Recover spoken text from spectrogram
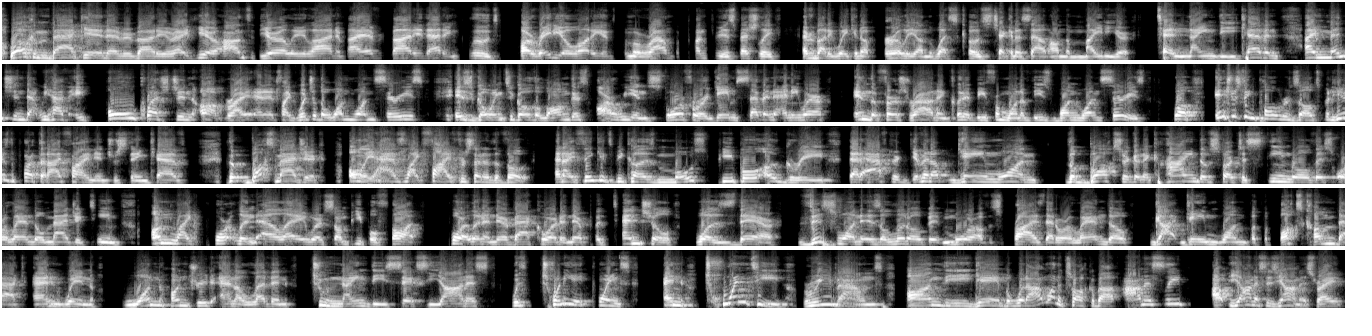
Welcome back in, everybody, right here onto the early line. And by everybody, that includes our radio audience from around the country, especially everybody waking up early on the West Coast, checking us out on the mightier 1090. Kevin, I mentioned that we have a poll question up, right? And it's like, which of the 1 1 series is going to go the longest? Are we in store for a game seven anywhere in the first round? And could it be from one of these 1 1 series? Well, interesting poll results, but here's the part that I find interesting, Kev. The Bucks Magic only has like 5% of the vote. And I think it's because most people agree that after giving up game one, the Bucks are going to kind of start to steamroll this Orlando Magic team. Unlike Portland, LA, where some people thought Portland and their backcourt and their potential was there. This one is a little bit more of a surprise that Orlando got game one, but the Bucks come back and win 111 to 96. Giannis with 28 points and 20 rebounds on the game. But what I want to talk about, honestly, uh, Giannis is Giannis, right?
